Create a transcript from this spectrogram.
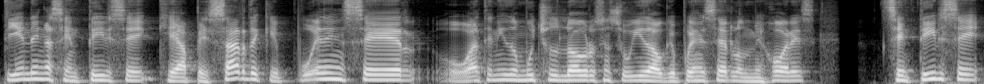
tienden a sentirse que a pesar de que pueden ser o han tenido muchos logros en su vida o que pueden ser los mejores, sentirse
